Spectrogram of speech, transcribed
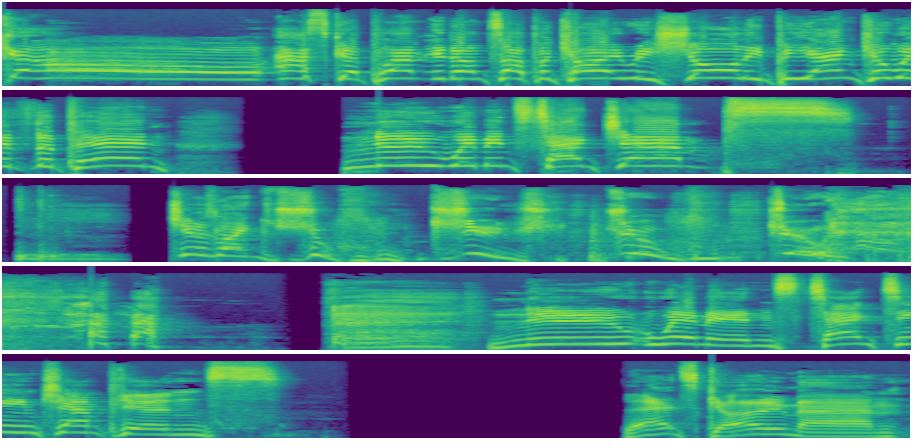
Go! Asuka planted on top of Kairi. Surely Bianca with the pin. New women's tag champs. She was like, "Shoo, shoo, shoo, shoo." New women's tag team champions. Let's go, man.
